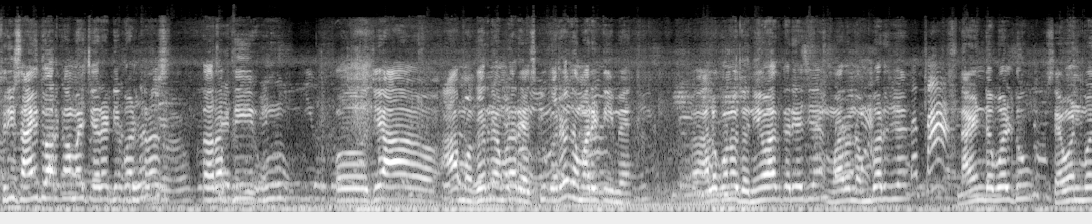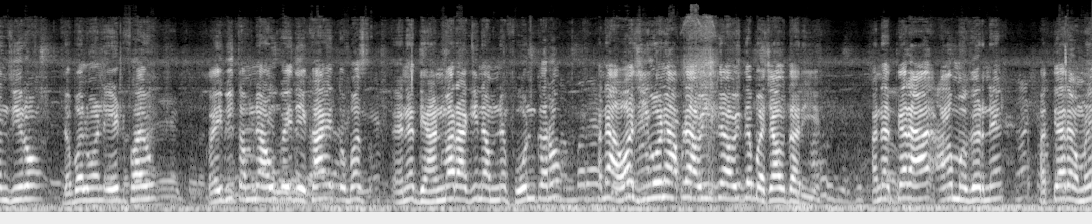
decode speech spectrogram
શ્રી સાંઈ દ્વારકામાં ચેરિટેબલ ટ્રસ્ટ તરફથી હું જે આ આ મગરને હમણાં રેસ્ક્યુ કર્યો છે અમારી ટીમે. આ લોકોનો ધન્યવાદ કરીએ છીએ. મારો નંબર છે nine double two seven one zero double one eight five કંઈ બી તમને આવું કંઈ દેખાય તો બસ એને ધ્યાનમાં રાખીને અમને ફોન કરો અને આવા જીવોને આપણે આવી રીતે આવી રીતે બચાવતા રહીએ અને અત્યારે આ આ મગરને અત્યારે અમે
